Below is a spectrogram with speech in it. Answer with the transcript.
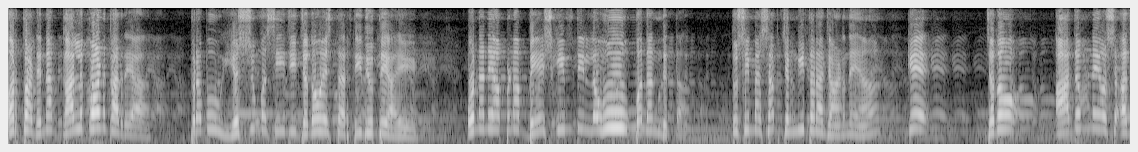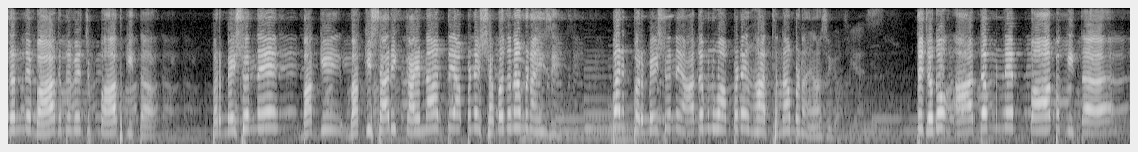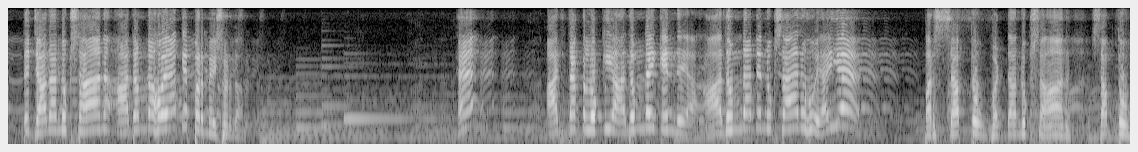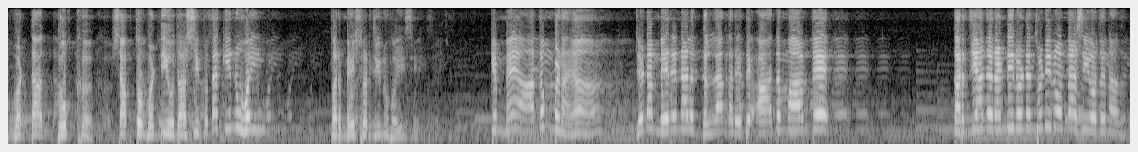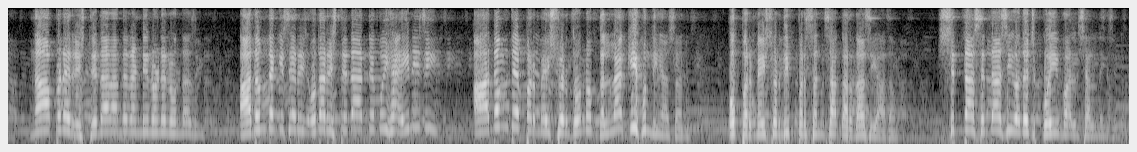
ਔਰ ਤੁਹਾਡੇ ਨਾਲ ਗੱਲ ਕੌਣ ਕਰ ਰਿਹਾ? ਪ੍ਰਭੂ ਯਿਸੂ ਮਸੀਹ ਜੀ ਜਦੋਂ ਇਸ ਧਰਤੀ ਦੇ ਉੱਤੇ ਆਏ, ਉਹਨਾਂ ਨੇ ਆਪਣਾ ਬੇਸ਼ਕੀਮਤੀ ਲਹੂ ਬਦਨ ਦਿੱਤਾ। ਤੁਸੀਂ, ਮੈਂ ਸਭ ਚੰਗੀ ਤਰ੍ਹਾਂ ਜਾਣਦੇ ਆ ਕਿ ਜਦੋਂ ਆਦਮ ਨੇ ਉਸ ਅਦਨ ਦੇ ਬਾਗ ਦੇ ਵਿੱਚ ਪਾਪ ਕੀਤਾ, ਪਰਮੇਸ਼ਵਰ ਨੇ ਬਾਕੀ ਬਾਕੀ ਸਾਰੀ ਕਾਇਨਾਤ ਤੇ ਆਪਣੇ ਸ਼ਬਦ ਨਾ ਬਣਾਈ ਸੀ, ਪਰ ਪਰਮੇਸ਼ਵਰ ਨੇ ਆਦਮ ਨੂੰ ਆਪਣੇ ਹੱਥ ਨਾਲ ਬਣਾਇਆ ਸੀਗਾ। ਤੇ ਜਦੋਂ ਆਦਮ ਨੇ ਪਾਪ ਕੀਤਾ ਤੇ ਜ਼ਿਆਦਾ ਨੁਕਸਾਨ ਆਦਮ ਦਾ ਹੋਇਆ ਕਿ ਪਰਮੇਸ਼ਵਰ ਦਾ? ਹੈ? ਅੱਜ ਤੱਕ ਲੋਕੀ ਆਦਮ ਦਾ ਹੀ ਕਹਿੰਦੇ ਆ। ਆਦਮ ਦਾ ਤੇ ਨੁਕਸਾਨ ਹੋਇਆ ਹੀ ਹੈ। ਪਰ ਸਭ ਤੋਂ ਵੱਡਾ ਨੁਕਸਾਨ, ਸਭ ਤੋਂ ਵੱਡਾ ਦੁੱਖ, ਸਭ ਤੋਂ ਵੱਡੀ ਉਦਾਸੀ ਪਤਾ ਕਿਹਨੂੰ ਹੋਈ? ਪਰਮੇਸ਼ਵਰ ਜੀ ਨੂੰ ਹੋਈ ਸੀ ਕਿ ਮੈਂ ਆਦਮ ਬਣਾਇਆ, ਜਿਹੜਾ ਮੇਰੇ ਨਾਲ ਗੱਲਾਂ ਕਰੇ ਤੇ ਆਦਮ ਆਪਦੇ ਕਰਜ਼ਿਆਂ ਦੇ ਰੰਡੀ ਰੋਣੇ ਥੋੜੀ ਰੋਂਦਾ ਸੀ ਉਹਦੇ ਨਾਲ। ਨਾ ਆਪਣੇ ਰਿਸ਼ਤੇਦਾਰਾਂ ਦੇ ਰੰਡੀ ਰੋਣੇ ਰੋਂਦਾ ਸੀ। ਆਦਮ ਤੇ ਕਿਸੇ ਉਹਦਾ ਰਿਸ਼ਤੇਦਾਰ ਤੇ ਕੋਈ ਹੈ ਹੀ ਨਹੀਂ ਸੀ। ਆਦਮ ਤੇ ਪਰਮੇਸ਼ਵਰ ਦੋਨੋਂ ਗੱਲਾਂ ਕੀ ਹੁੰਦੀਆਂ ਸਨ? ਉਹ ਪਰਮੇਸ਼ਵਰ ਦੀ ਪ੍ਰਸ਼ੰਸਾ ਕਰਦਾ ਸੀ ਆਦਮ। ਸਿੱਧਾ ਸਿੱਧਾ ਸੀ, ਉਹਦੇ ਚ ਕੋਈ ਵਲ ਛਲ ਨਹੀਂ ਸੀਗਾ।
